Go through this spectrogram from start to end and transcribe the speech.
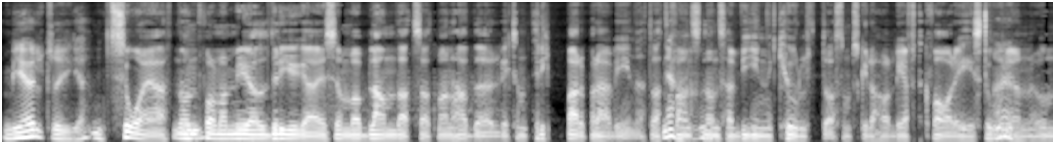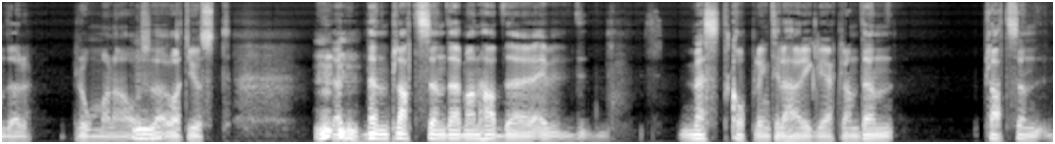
Mjöldryga. Så ja, någon Mm. form av mjöldryga som var blandat så att man hade liksom trippar på det här vinet och att det Jaha. fanns någon så här vinkult då, som skulle ha levt kvar i historien under romarna och Mm. sådär och att just den, den platsen där man hade eh, mest koppling till det här i Grekland, den platsen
